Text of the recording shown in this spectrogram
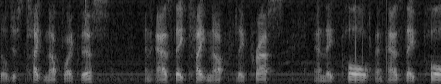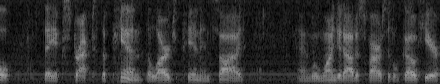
they'll just tighten up like this and as they tighten up they press and they pull and as they pull they extract the pin, the large pin inside and we'll wind it out as far as it'll go here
